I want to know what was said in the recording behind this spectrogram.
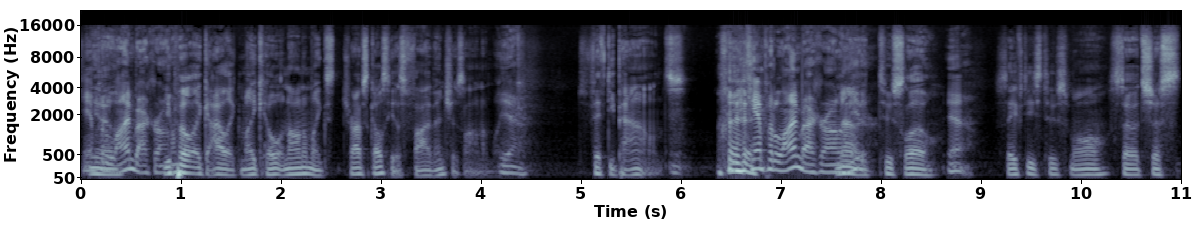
can't You put know, a linebacker on you him. put like a guy like Mike Hilton on him, like Travis Kelce has five inches on him, like yeah, fifty pounds. And you can't put a linebacker on him either. too slow. Yeah, Safety's too small, so it's just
